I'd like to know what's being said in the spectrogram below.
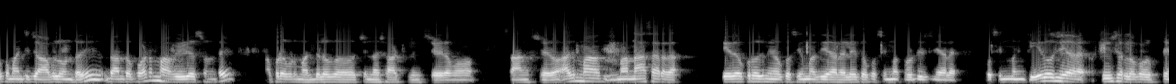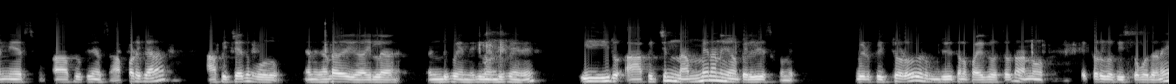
ఒక మంచి జాబ్లో ఉంటుంది. దాంతోపాటు దాంతో పాటు మా వీడియోస్ ఉంటాయి. అప్పుడప్పుడు మధ్యలో ఒక చిన్న షార్ట్ ఫిల్మ్స్ చేయడము సాంగ్స్ చేయడం అది మా మా- నా సరదా. ఏదో ఒక రోజు నేను ఒక సినిమా తీయాలి లేదా ఒక సినిమా ప్రొడ్యూస్ చేయాలి ఒక సినిమా ఏదో చేయాలి. ఫ్యూచర్లో ఒక టెన్ ఇయర్స్ ఫిఫ్టీన్ ఇయర్స్ అప్పటికైనా ఆ పిచ్చి అయితే పోదు. ఎందుకంటే అది ఇలా ఎండిపోయింది ఇల్లు ఎండిపోయింది. ఈ ఆ పిచ్చిని నమ్మే నన్ను పెళ్ళి చేసుకుంది. వీడు పిచ్చోడు జీవితంలో పైకి వస్తాడు నన్ను ఎక్కడికో తీసుకోపోతాడని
